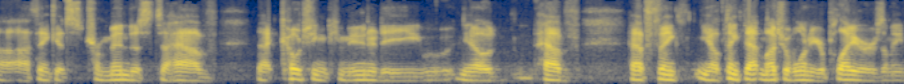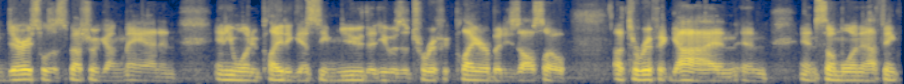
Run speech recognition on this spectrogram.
Uh, I think it's tremendous to have that coaching community, you know, have have think you know think that much of one of your players. I mean, Darius was a special young man, and anyone who played against him knew that he was a terrific player, but he's also a terrific guy and and and someone that I think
